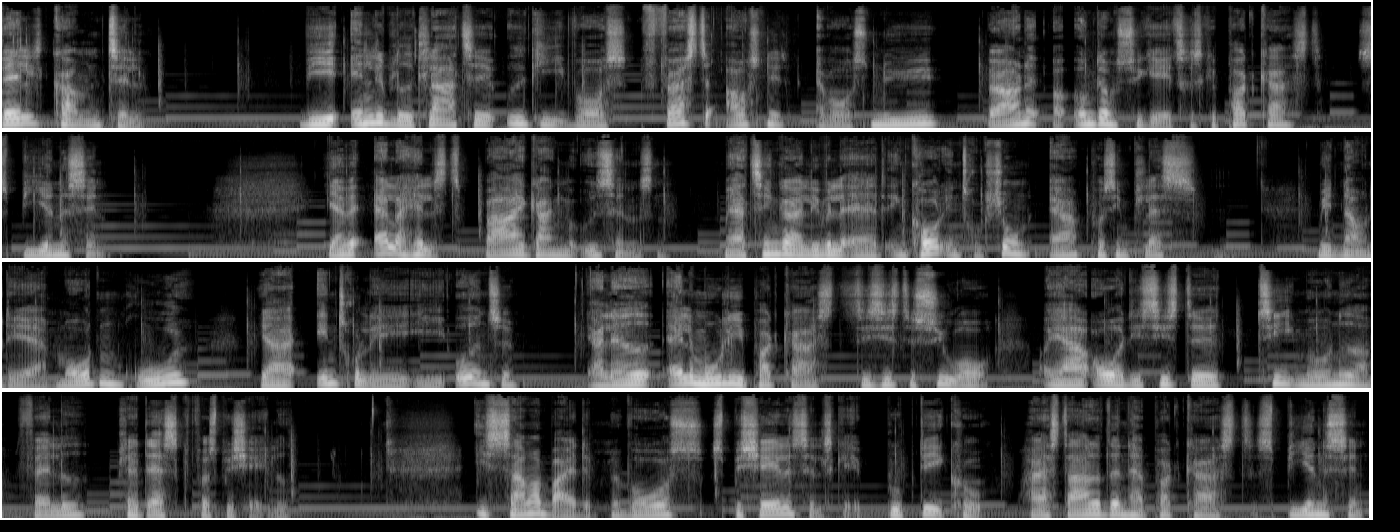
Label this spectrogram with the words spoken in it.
Velkommen til. Vi er endelig blevet klar til at udgive vores første afsnit af vores nye børne- og ungdomspsykiatriske podcast, Spirende Sind. Jeg vil allerhelst bare i gang med udsendelsen, men jeg tænker alligevel, at en kort introduktion er på sin plads. Mit navn det er Morten Rue. Jeg er introlæge i Odense. Jeg har lavet alle mulige podcasts de sidste syv år, og jeg er over de sidste 10 måneder faldet pladask for specialet. I samarbejde med vores specialeselskab BUB.dk har jeg startet den her podcast Spirende Sind,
